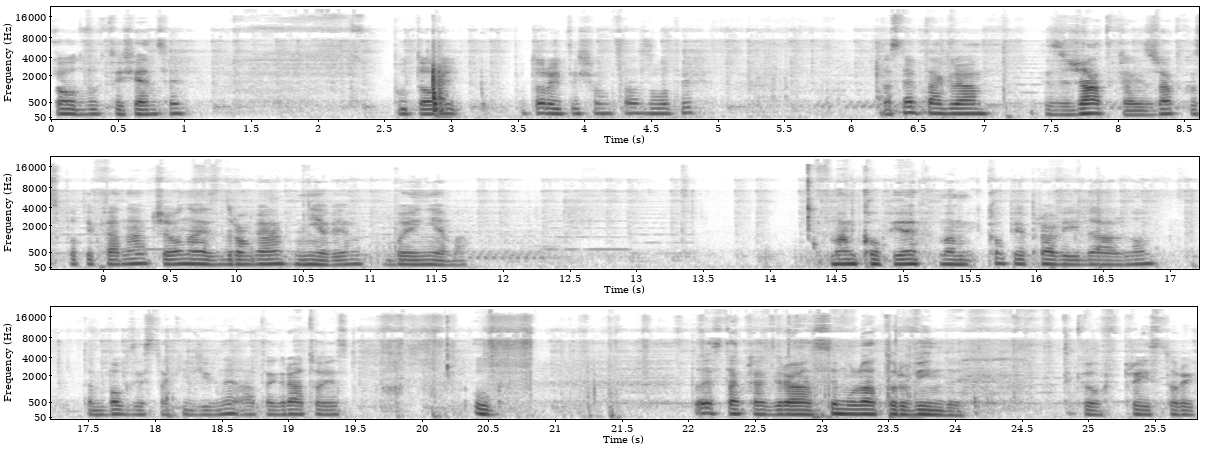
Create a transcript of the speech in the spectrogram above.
Około 2000. Półtorej, półtorej tysiąca złotych. Następna gra jest rzadka, jest rzadko spotykana. Czy ona jest droga? Nie wiem, bo jej nie ma. Mam kopię, mam kopię prawie idealną. Ten box jest taki dziwny, a ta gra to jest UG. To jest taka gra symulator windy. Tylko w Prehistoric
